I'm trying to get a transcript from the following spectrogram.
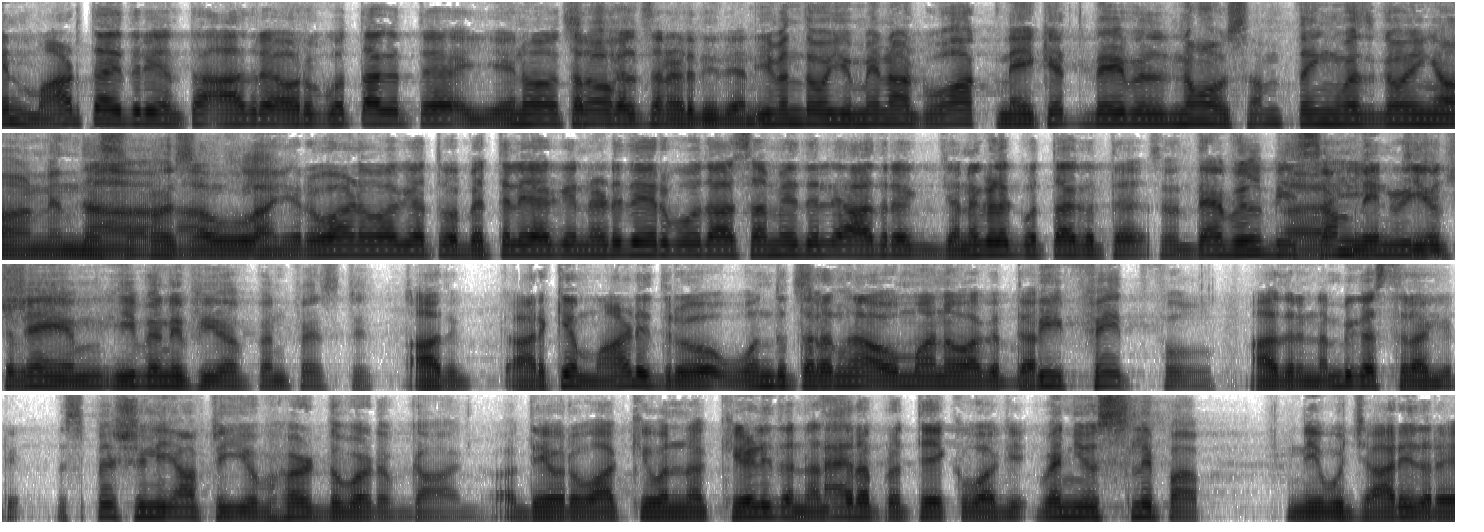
ಏನ್ ಮಾಡ್ತಾ ಇದ್ರಿ ಅಂತ ಆದ್ರೆ ಅವ್ರಿಗೆ ಗೊತ್ತಾಗುತ್ತೆ ಏನೋ ತಪ್ಪು ಕೆಲಸ ನಡೆದಿದೆ even though you may not walk naked it they will know something was going on in this ನಿರ್ವಾಣವಾಗಿ ಅಥವಾ ಬೆತ್ತಲೆಯಾಗಿ ನಡೆದೇ ಇರಬಹುದು ಆ ಸಮಯದಲ್ಲಿ ಆದ್ರೆ ಜನಗಳಿಗೆ ಗೊತ್ತಾಗುತ್ತೆ. So they will be some we you shame even if you have confessed it ಆದ್ರೆ ಅರಕೆ ಮಾಡಿದ್ರು ಒಂದು ತರನ ಅವಮಾನವಾಗುತ್ತೆ Be faithful, ಆದ್ರೆ ನಂಬಿಗಸ್ತರಾಗಿರಿ especially after you heard the word of God ದೇವರ ವಾಕ್ಯವನ್ನ ಕೇಳಿದ ನಂತರ ಪ್ರತ್ಯೇಕವಾಗಿ When you slip up, ನೀವು ಜಾರಿದರೆ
